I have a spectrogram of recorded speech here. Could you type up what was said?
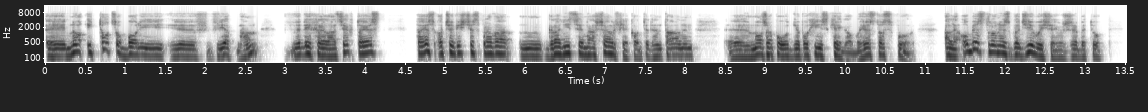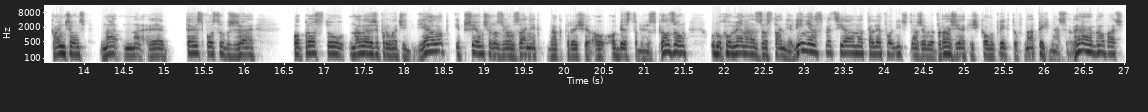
e, no i to, co boli e, Wietnam w tych relacjach, to jest to jest oczywiście sprawa mm, granicy na szelfie kontynentalnym Morza Południowochińskiego, bo jest to spór. Ale obie strony zgodziły się już, żeby tu kończąc, na, na e, ten sposób, że po prostu należy prowadzić dialog i przyjąć rozwiązanie, na które się obie strony zgodzą. Uruchomiona zostanie linia specjalna telefoniczna, żeby w razie jakichś konfliktów natychmiast reagować.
